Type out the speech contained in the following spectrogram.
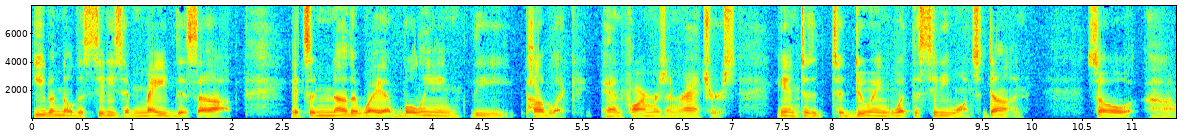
Even though the cities have made this up, it's another way of bullying the public and farmers and ranchers into to doing what the city wants done. So uh,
